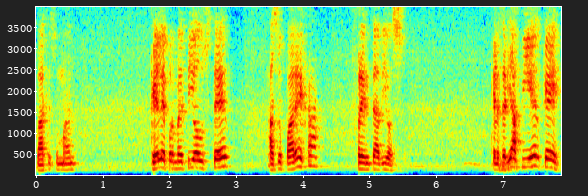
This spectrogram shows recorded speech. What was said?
Baje su mano. ¿Qué le prometió a usted, a su pareja, frente a Dios? Que le sería fiel, ¿qué?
